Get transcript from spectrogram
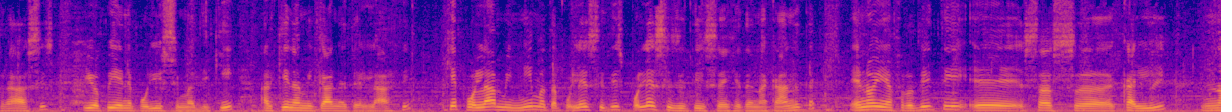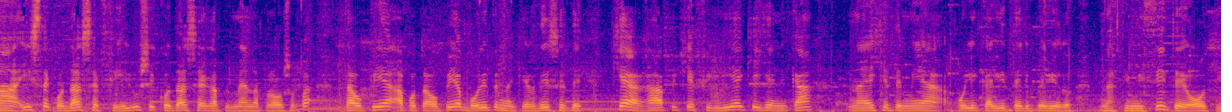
δράσης, η οποία είναι πολύ σημαντική, αρκεί να μην κάνετε λάθη και πολλά μηνύματα, πολλές ειδήσεις, πολλές συζητήσεις έχετε να κάνετε, ενώ η Αφροδίτη ε, σας ε, καλεί να είστε κοντά σε φίλους ή κοντά σε αγαπημένα πρόσωπα, τα οποία, από τα οποία μπορείτε να κερδίσετε και αγάπη και φιλία και γενικά να έχετε μια πολύ καλύτερη περίοδο. Να θυμηθείτε ότι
